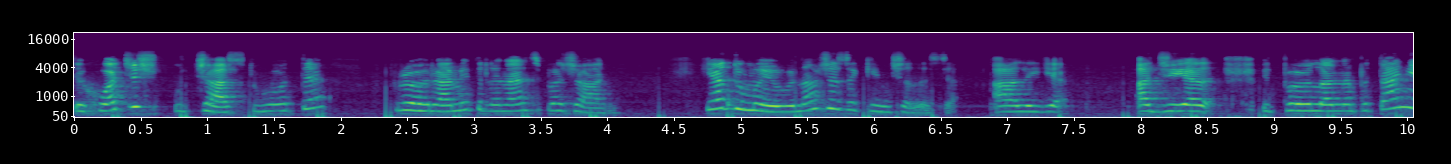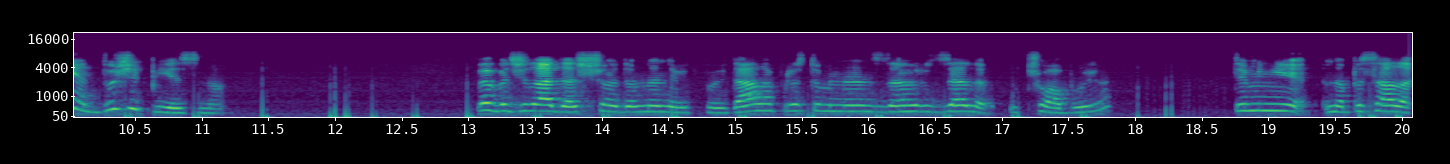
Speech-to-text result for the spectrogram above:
Ти хочеш участвувати в програмі 13 бажань? Я думаю, вона вже закінчилася, але я... адже я відповіла на питання дуже пізно. Вибач, Лада, що давно не відповідала, просто мене загрузили учобою. Ти мені написала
